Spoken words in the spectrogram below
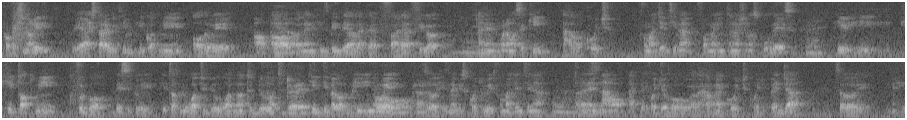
professionally, yeah, I started with him. He got me all the way Up, up, yeah. and then he's been there like a father figure. Mm. And then when I was a kid, I have a coach from Argentina from my international school days. Mm. He he he taught me football basically. He taught me what to do, what not to do. How to do it. He developed me in a Oh, way. okay. So his name is Coach Luis from Argentina. Mm, And then now I play for Johor. Well, I have my coach, Coach Benja. So he,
